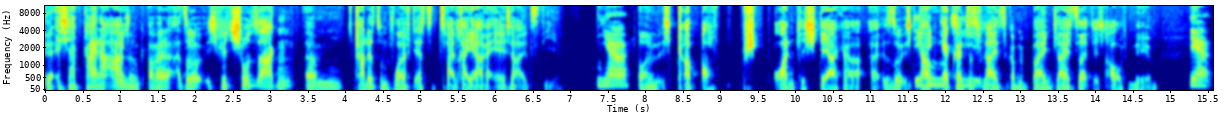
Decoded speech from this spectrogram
Ja, ich habe keine Ahnung, aber also ich würde schon sagen, ähm, gerade so ein Wolf, der ist zwei, drei Jahre älter als die. ja, Und ich glaube auch ordentlich stärker. Also ich glaube, er könnte es vielleicht sogar mit beiden gleichzeitig aufnehmen. ja,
